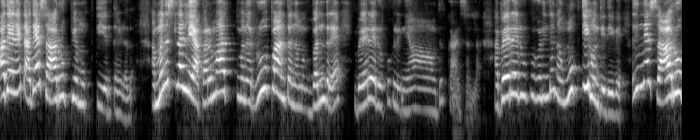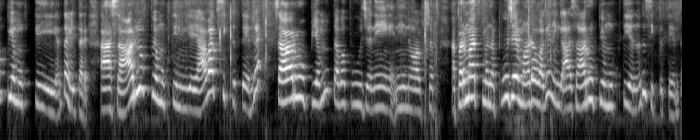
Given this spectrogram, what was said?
ಅದೇನಾಯ್ತು? ಅದೇ ಸಾರೂಪ್ಯ ಮುಕ್ತಿ ಅಂತ ಹೇಳೋದು. ಆ ಮನಸ್ಸಿನಲ್ಲಿ ಆ ಪರಮಾತ್ಮನ ರೂಪ ಅಂತ ನಮಗೆ ಬಂದ್ರೆ ಬೇರೆ ರೂಪಗಳು ಇನ್ಯಾವುದು ಕಾಣಿಸಲ್ಲ. ಆ ಬೇರೆ ರೂಪಗಳಿಂದ ನಾವು ಮುಕ್ತಿ ಹೊಂದಿದ್ದೀವಿ ಅದನ್ನೇ ಸಾರೂಪ್ಯ ಮುಕ್ತಿ ಅಂತ ಹೇಳ್ತಾರೆ. ಆ ಸಾರೂಪ್ಯ ಮುಕ್ತಿ ನಿಮಗೆ ಯಾವಾಗ ಸಿಕ್ಕುತ್ತೆ ಅಂದರೆ ಸಾರೂಪ್ಯಂ ತವ ಪೂಜನೆ. ನೀನು ಆ ಪರಮಾತ್ಮನ ಪೂಜೆ ಮಾಡೋವಾಗೆ ನಿಮಗೆ ಆ ಸಾರೂಪ್ಯ ಮುಕ್ತಿ ಅನ್ನೋದು ಸಿಕ್ಕುತ್ತೆ ಅಂತ.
